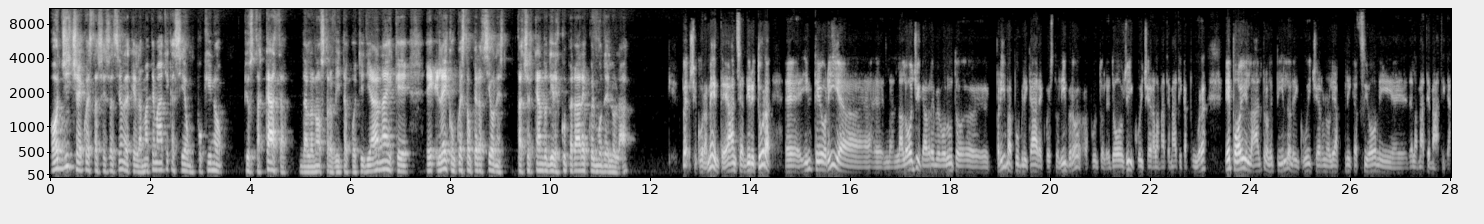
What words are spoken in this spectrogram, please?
Oggi c'è questa sensazione che la matematica sia un pochino più staccata dalla nostra vita quotidiana e che e lei con questa operazione sta cercando di recuperare quel modello là? Beh, sicuramente, anzi addirittura eh, in teoria eh, la, la, logica avrebbe voluto eh, prima pubblicare questo libro, appunto le dosi, in cui c'era la matematica pura, e poi l'altro, le pillole, in cui c'erano le applicazioni eh, della matematica.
